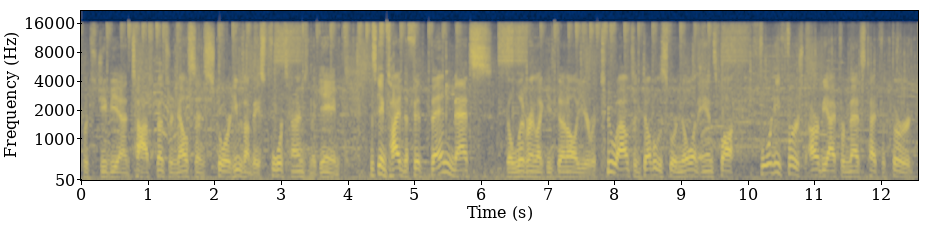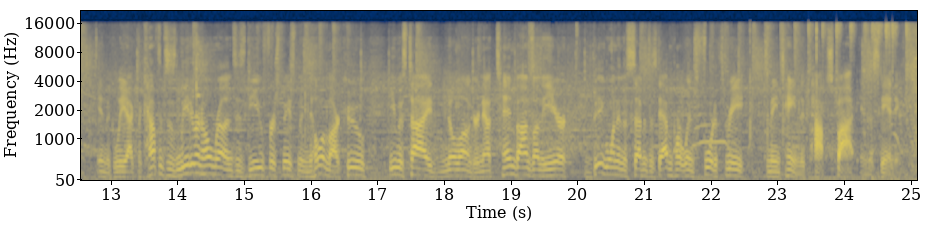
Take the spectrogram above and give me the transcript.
puts GVA on top. Spencer Nelson scored. He was on base four times in the game. This game tied the fifth. Ben Mets delivering like he's done all year with two outs, a double to score Nolan Anspaugh. 41st RBI for Mets, tied for third in the GLIAC. The conference's leader in home runs is DU first baseman Noah Marcoux. He was tied no longer. Now 10 bombs on the year. Big one in the seventh as Davenport wins 4 to 3 to maintain the top spot in the standings.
